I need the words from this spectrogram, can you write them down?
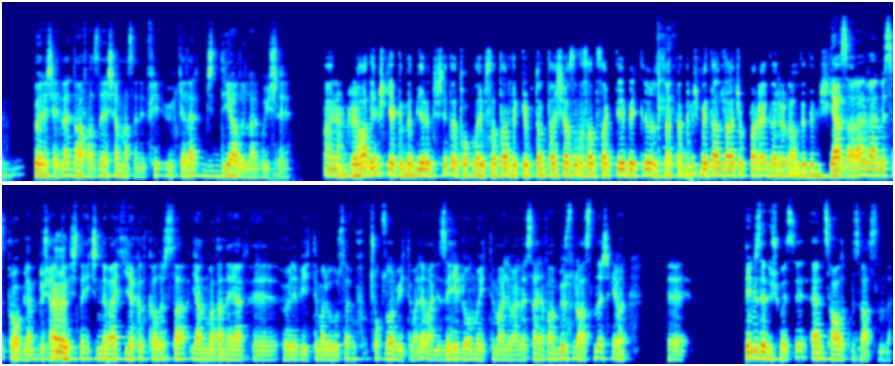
böyle şeyler daha fazla yaşanmaz. Hani ülkeler ciddiye alırlar bu işleri. Aynen. Reha demiş ki yakında bir yere düşseydi de toplayıp satardık. Gökten taş yağsa da satsak diye bekliyoruz zaten demiş. Metal daha çok para eder herhalde demiş. Ya zarar vermesi problem. Düşerken evet. işte içinde belki yakıt kalırsa yanmadan eğer e, öyle bir ihtimal olursa uf, çok zor bir ihtimal ama hani zehirli olma ihtimali var vesaire falan bir sürü aslında şey var. E, denize düşmesi en sağlıklısı aslında.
